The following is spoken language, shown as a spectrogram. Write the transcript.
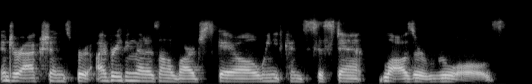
interactions for everything that is on a large scale. We need consistent laws or rules.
